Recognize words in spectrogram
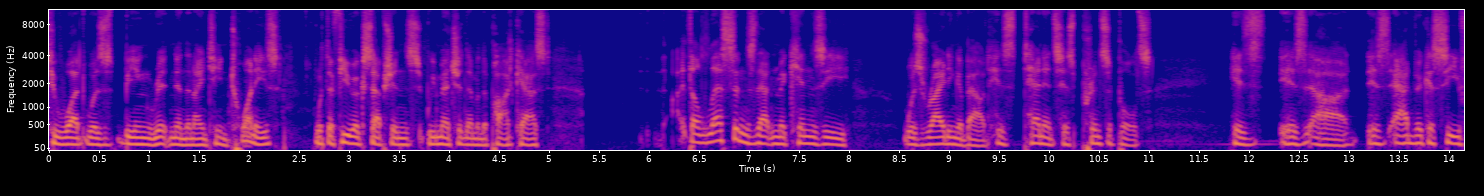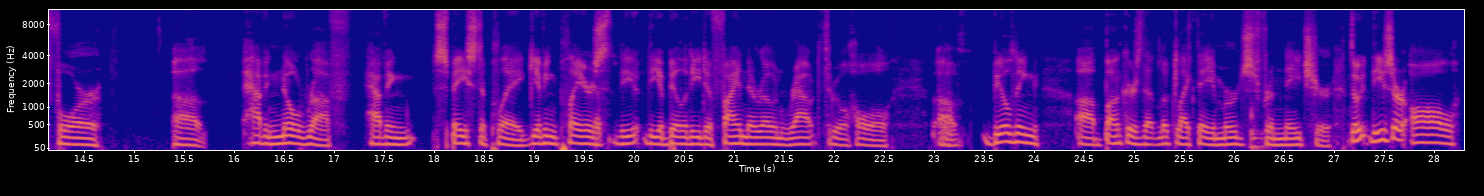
to what was being written in the 1920s, with a few exceptions. We mentioned them in the podcast. The lessons that MacKenzie was writing about, his tenets, his principles, his his uh, his advocacy for uh, having no rough, having space to play, giving players yes. the the ability to find their own route through a hole, uh, yes. building uh, bunkers that look like they emerged from nature. Th- these are all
